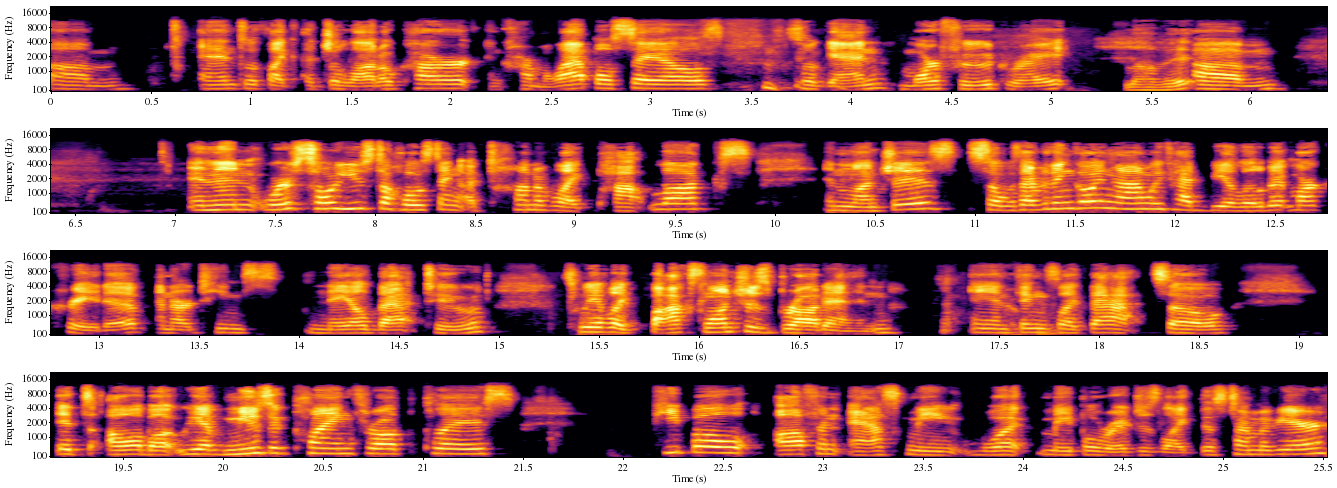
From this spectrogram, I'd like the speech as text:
um, ends with like a gelato cart and caramel apple sales. so again, more food, right? Love it. Um, and then we're so used to hosting a ton of like potlucks and lunches. So with everything going on, we've had to be a little bit more creative and our teams nailed that too. So we have like box lunches brought in and things like that. So it's all about we have music playing throughout the place. People often ask me what Maple Ridge is like this time of year.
